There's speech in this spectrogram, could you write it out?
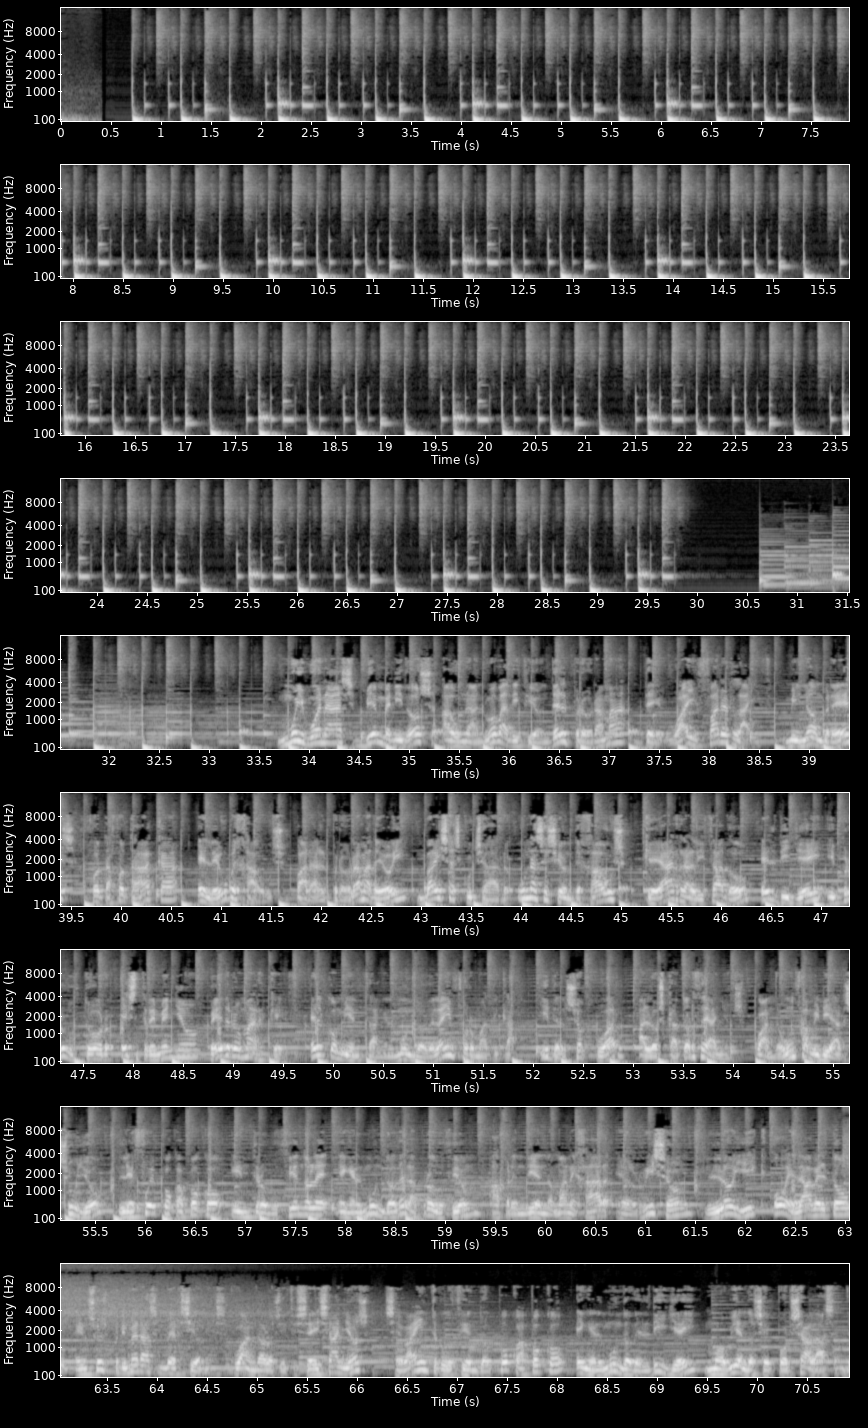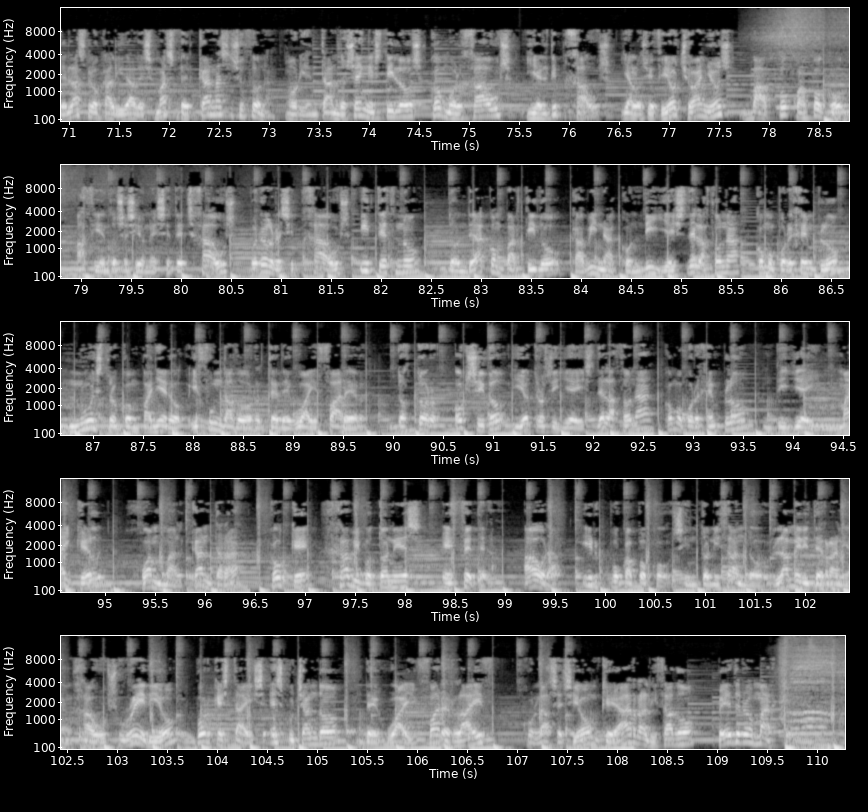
Muy buenas, bienvenidos a una nueva edición del programa de Wi-Fi Live. Mi nombre es JJAK LV House. Para el programa de hoy vais a escuchar una sesión de house que ha realizado el DJ y productor extremeño Pedro Márquez. Él comienza en el mundo de la informática y del software a los 14 años, cuando un familiar suyo le fue poco a poco introduciéndole en el mundo de la producción, aprendiendo a manejar el Reason, Logic o el Ableton en sus primeras versiones, cuando a los 16 años se va introduciendo poco a poco en el mundo del DJ, moviéndose por salas de las localidades más cercanas a su zona, orientándose en estilos como el house y el deep house, y a los 18 años va poco a poco haciendo sesiones de tech house, progressive house y techno, donde ha compartido cabina con DJs de la zona, como por ejemplo nuestro compañero y fundador de The Wi-Fi, Dr. Óxido y otros DJs de la zona, como por ejemplo DJ Michael, Juan Malcántara, Coque, Javi Botones, etc. Ahora, ir poco a poco sintonizando la Mediterranean House Radio porque estáis escuchando The Wi-Fi Live con la sesión que ha realizado Pedro Márquez.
